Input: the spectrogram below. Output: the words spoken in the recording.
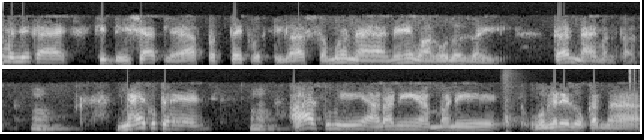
म्हणजे काय की देशातल्या प्रत्येक व्यक्तीला समन्यायाने वागवलं जाईल त्याला न्याय म्हणतात. न्याय कुठे आहे. आज तुम्ही अडाणी अंबानी वगैरे लोकांना.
